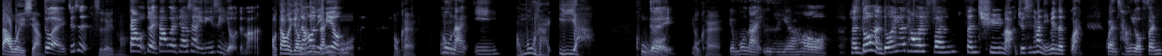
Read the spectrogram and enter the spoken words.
大卫像对，就是之类的吗？大对大卫雕像一定是有的嘛，哦，大卫雕像然后里面有 OK，木乃伊，哦，木乃伊呀、酷哦。对，，OK，有木乃伊，然后很多很多，因为它会分分区嘛，就是它里面的馆馆藏有分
